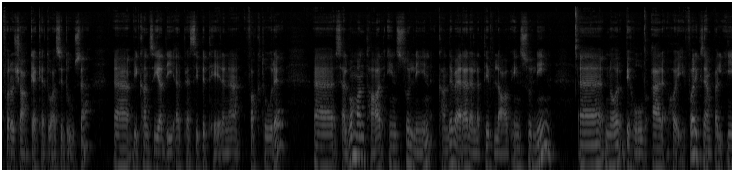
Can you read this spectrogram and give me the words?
forårsake ketoacidose. Eh, vi kan si at de er presipiterende faktorer. Eh, selv om man tar insulin, kan det være relativt lav insulin eh, når behov er høy. F.eks. i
